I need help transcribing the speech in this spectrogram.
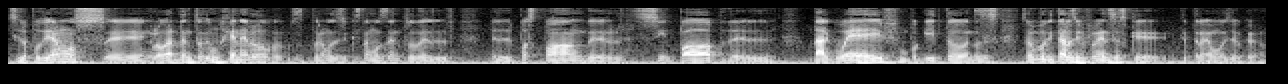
Si lo pudiéramos eh, englobar dentro de un género, pues, podríamos decir que estamos dentro del, del post-punk, del synth pop, del dark wave un poquito. Entonces, son un poquito las influencias que, traemos, yo creo.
